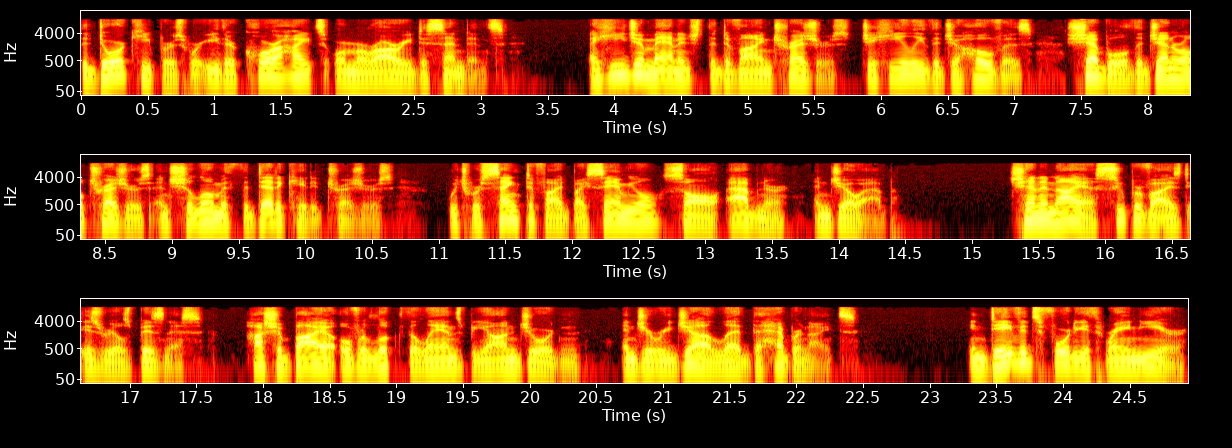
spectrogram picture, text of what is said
The doorkeepers were either Korahites or Merari descendants. Ahijah managed the divine treasures, Jehili the Jehovah's, Shebuel the general treasures, and Shelomith the dedicated treasures, which were sanctified by Samuel, Saul, Abner, and Joab. Chenaniah supervised Israel's business. Hashabiah overlooked the lands beyond Jordan, and Jerijah led the Hebronites. In David's 40th reign year,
